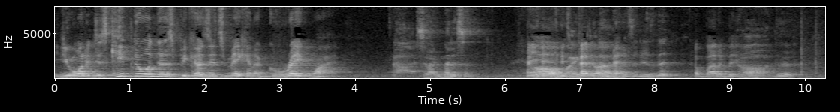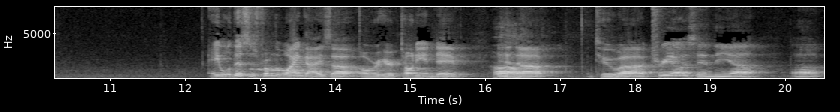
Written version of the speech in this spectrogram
You want to just keep doing this because it's making a great wine. it's like medicine. Oh it's my better God. than medicine, isn't it? About a bit. Oh, the, Hey, well, this is from the wine guys uh, over here, Tony and Dave, Ah. and uh, to uh, Trios in the uh, uh,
